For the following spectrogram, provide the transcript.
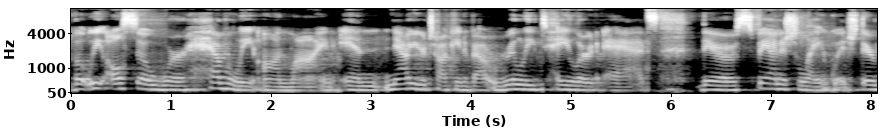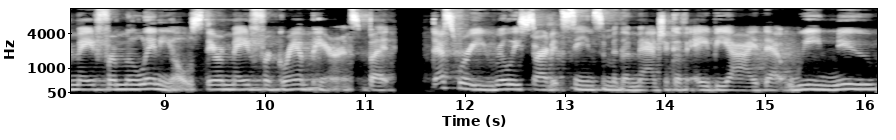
but we also were heavily online. And now you're talking about really tailored ads. They're Spanish language, they're made for millennials, they're made for grandparents. But that's where you really started seeing some of the magic of ABI that we knew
